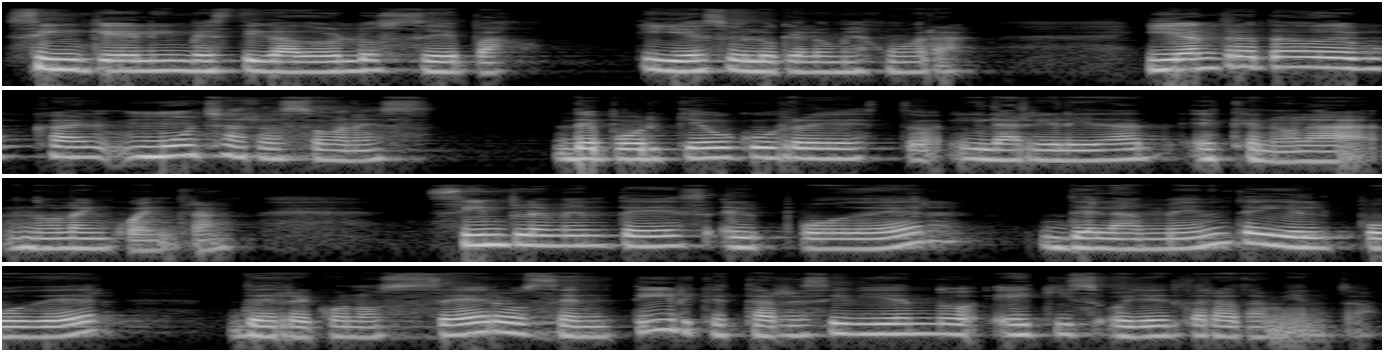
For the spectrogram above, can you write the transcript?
sin que el investigador lo sepa y eso es lo que lo mejora. Y han tratado de buscar muchas razones de por qué ocurre esto y la realidad es que no la, no la encuentran. Simplemente es el poder de la mente y el poder de reconocer o sentir que está recibiendo X o Y tratamiento.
